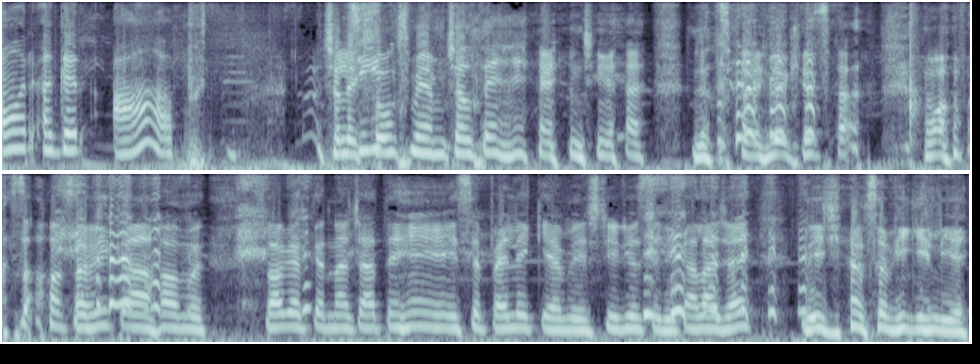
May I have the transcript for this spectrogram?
और अगर आप चलो सॉन्ग्स में हम चलते हैं। जी हाँ के साथ। वापस आप सभी का हम स्वागत करना चाहते हैं। इससे पहले कि हमें स्टूडियो से निकाला जाए लीजिए हम सभी के लिए।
